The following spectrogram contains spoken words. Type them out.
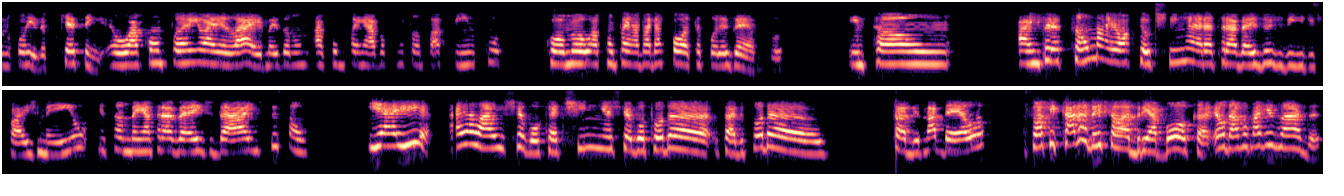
no corrida, porque assim, eu acompanho a Eli, mas eu não acompanhava com tanto afinco como eu acompanhava a Dakota, por exemplo. Então, a impressão maior que eu tinha era através dos vídeos a e-mail e também através da inscrição. E aí, a Eli chegou quietinha, chegou toda, sabe, toda, sabe, na dela. Só que cada vez que ela abria a boca, eu dava uma risada.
